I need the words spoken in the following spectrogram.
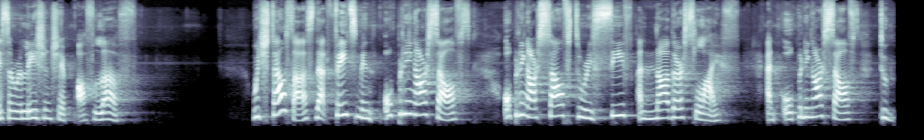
is a relationship of love which tells us that faith means opening ourselves, opening ourselves to receive another's life, and opening ourselves to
